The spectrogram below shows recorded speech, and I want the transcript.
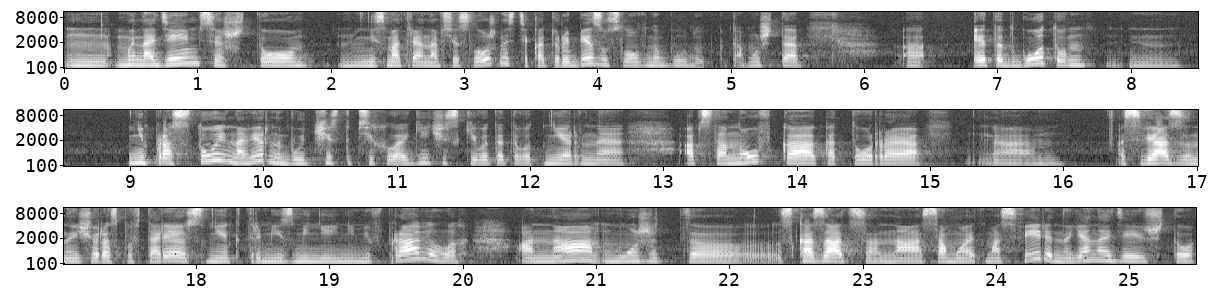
мы надеемся, что, несмотря на все сложности, которые, безусловно, будут, потому что а, этот год, он непростой, наверное, будет чисто психологически, вот эта вот нервная обстановка, которая э, связана, еще раз повторяю, с некоторыми изменениями в правилах, она может э, сказаться на самой атмосфере, но я надеюсь, что,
